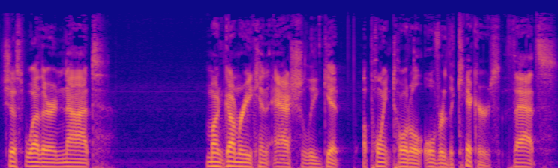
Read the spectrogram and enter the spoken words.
Just whether or not Montgomery can actually get a point total over the kickers. That's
